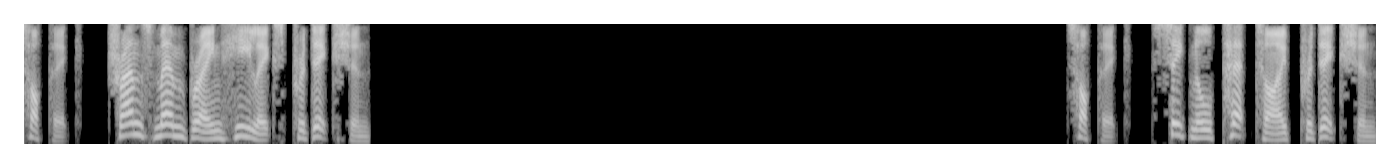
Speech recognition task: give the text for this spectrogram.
Topic: Transmembrane helix prediction. Topic: Signal peptide prediction.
